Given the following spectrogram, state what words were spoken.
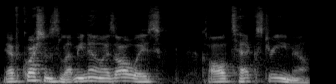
If you have questions, let me know. As always, call, text, or email.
